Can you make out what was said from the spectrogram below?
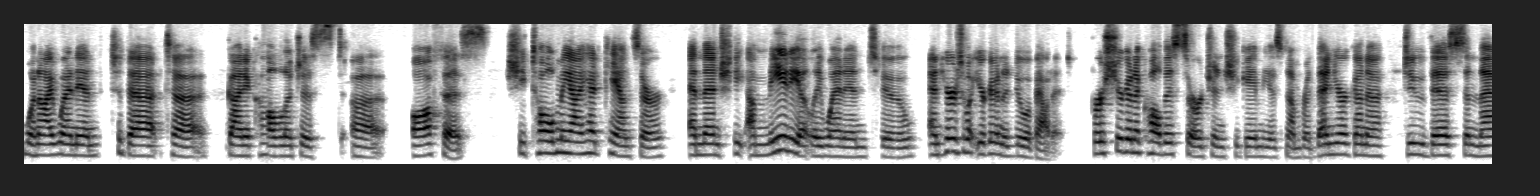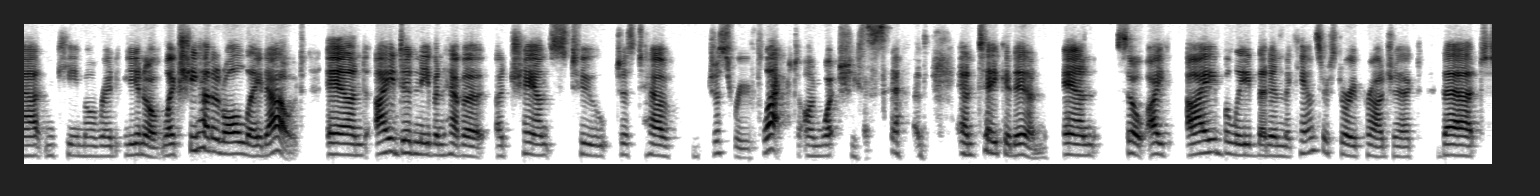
when I went into that uh, gynecologist uh, office, she told me I had cancer and then she immediately went into, and here's what you're going to do about it. First, you're going to call this surgeon. She gave me his number. Then you're going to do this and that and chemo ready. You know, like she had it all laid out. And I didn't even have a, a chance to just have, just reflect on what she said and take it in. And so I, I believe that in the Cancer Story Project, that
